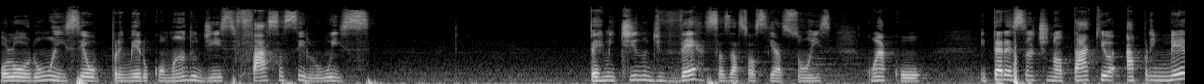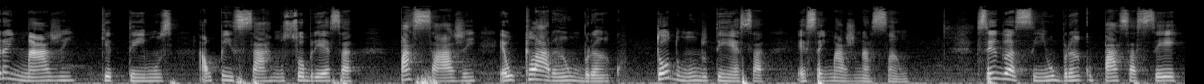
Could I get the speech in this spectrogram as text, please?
Olorum, em seu primeiro comando, disse: faça-se luz, permitindo diversas associações com a cor. Interessante notar que a primeira imagem que temos ao pensarmos sobre essa passagem é o clarão branco. Todo mundo tem essa, essa imaginação. Sendo assim, o branco passa a ser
